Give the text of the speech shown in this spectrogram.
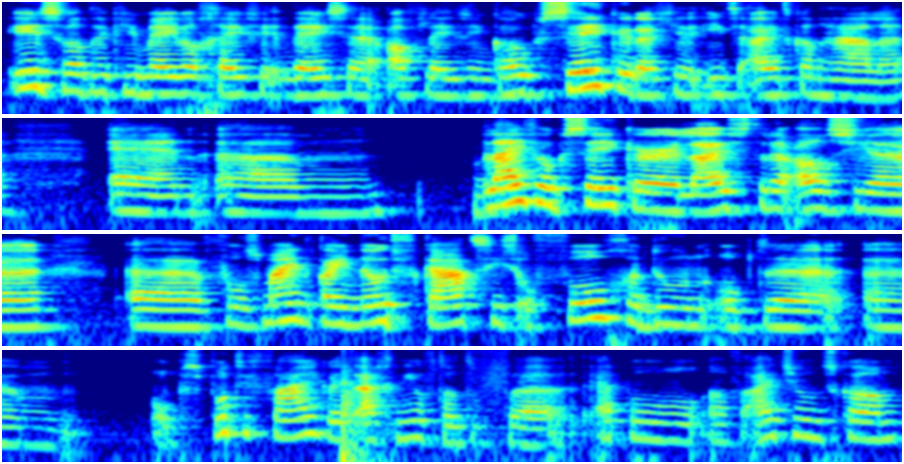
is wat ik je mee wil geven in deze aflevering. Ik hoop zeker dat je er iets uit kan halen. En ehm, blijf ook zeker luisteren als je. Uh, volgens mij kan je notificaties of volgen doen op de, um, op Spotify. Ik weet eigenlijk niet of dat op eh, Apple of iTunes kan.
